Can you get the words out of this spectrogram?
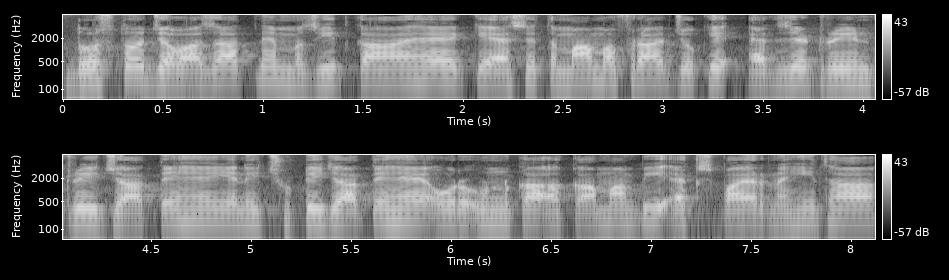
دوستو، جوازات نے مزید کہا ہے کہ ایسے تمام افراد جو کہ ایگزٹ ری انٹری جاتے ہیں یعنی چھٹی جاتے ہیں اور ان کا اقامہ بھی ایکسپائر نہیں تھا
